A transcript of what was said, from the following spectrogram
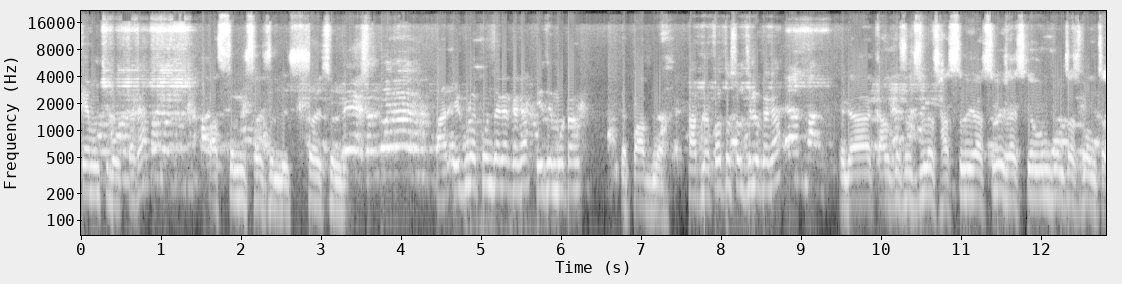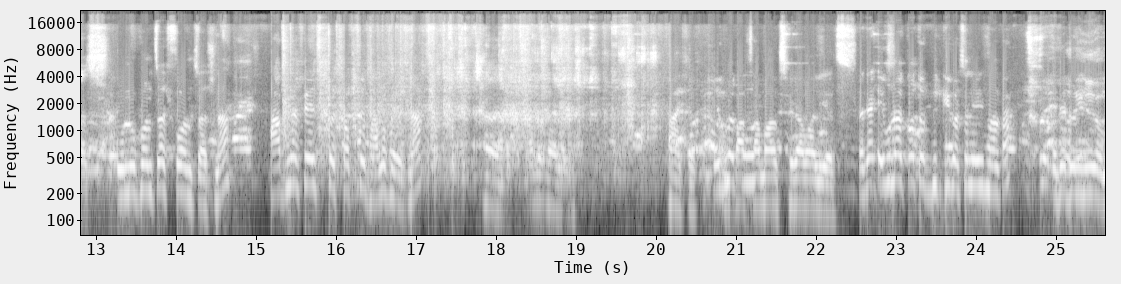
কেমন ছিল কাকা? পাঁচচল্লিশ ছয়চল্লিশ। ছয়চল্লিশ। আর এগুলা কোন জায়গার কাকা? এই যে মোটা পাবনা। আপনার কত চলছিল কাকা? এটা কালকে চলছিল সাতচল্লিশ আটচল্লিশ আজকে উনপঞ্চাশ পঞ্চাশ। উনপঞ্চাশ পঞ্চাশ না? আপনার পেজ তো সবচেয়ে ভালো পেজ না? আচ্ছা এগুলো কাঁচা মাল মালই আছে কাকা এগুলা কত বিক্রি করছেন এই মালটা? এটা একটু নিয়ম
